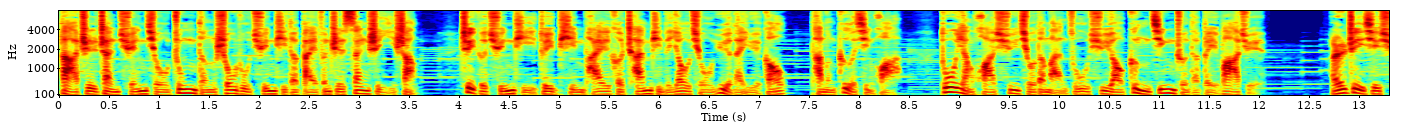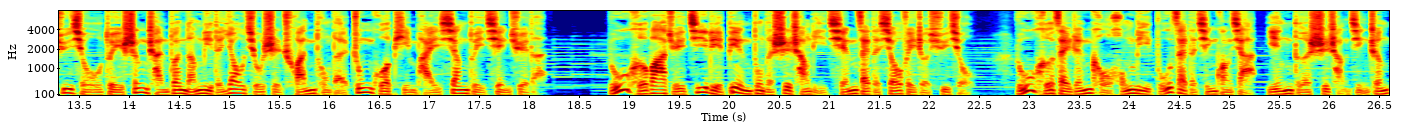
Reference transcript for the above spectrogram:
大致占全球中等收入群体的百分之三十以上。这个群体对品牌和产品的要求越来越高，他们个性化。多样化需求的满足需要更精准的被挖掘，而这些需求对生产端能力的要求是传统的中国品牌相对欠缺的。如何挖掘激烈变动的市场里潜在的消费者需求？如何在人口红利不在的情况下赢得市场竞争？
